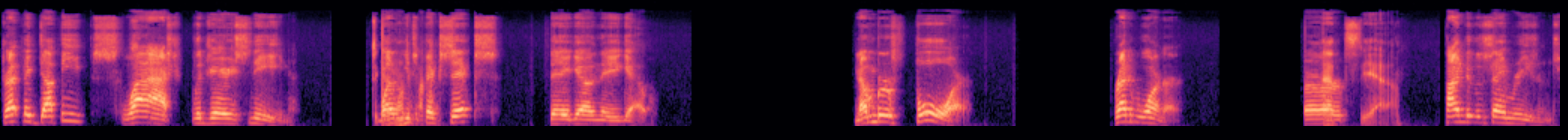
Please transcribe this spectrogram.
Trent McDuffie slash L'Jarius Sneed. It's a Why good don't we one. get to pick six? There you go, and there you go. Number four, Fred Warner. For That's yeah. kind of the same reasons.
